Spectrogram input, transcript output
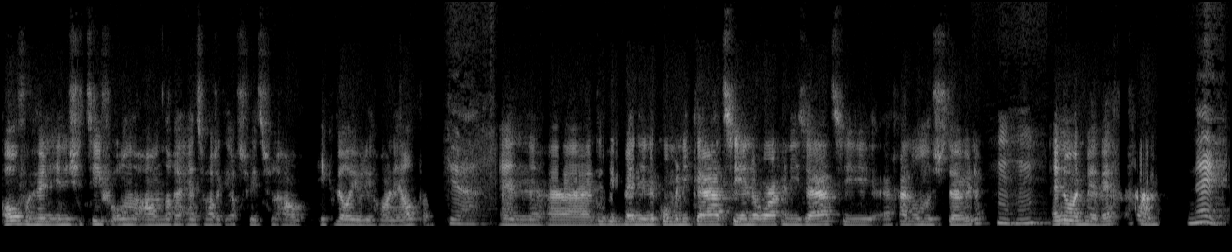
over hun initiatieven onder andere. En toen had ik echt zoiets van, oh, ik wil jullie gewoon helpen. Ja. En uh, dus ik ben in de communicatie en de organisatie uh, gaan ondersteunen mm -hmm. en nooit meer weggegaan. Nee,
